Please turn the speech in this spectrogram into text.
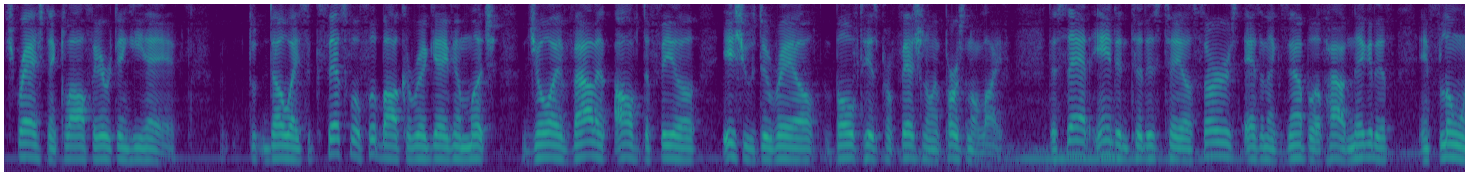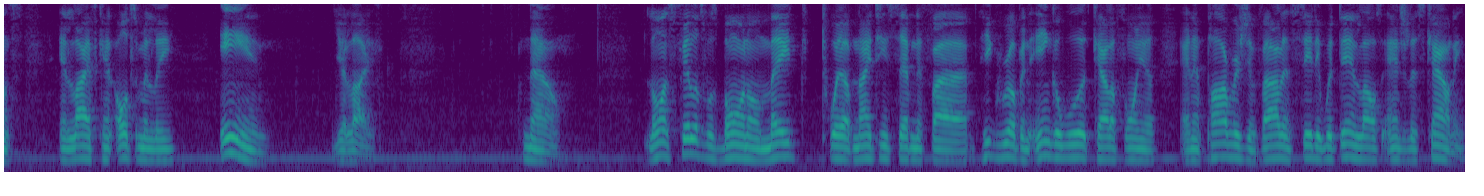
scratched and clawed for everything he had though a successful football career gave him much joy, violent off the field issues derailed both his professional and personal life. The sad ending to this tale serves as an example of how negative influence in life can ultimately end your life. Now, Lawrence Phillips was born on May 12, 1975. He grew up in Inglewood, California, an impoverished and violent city within Los Angeles County.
